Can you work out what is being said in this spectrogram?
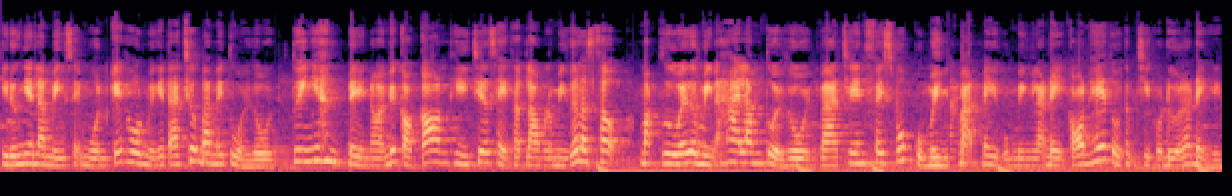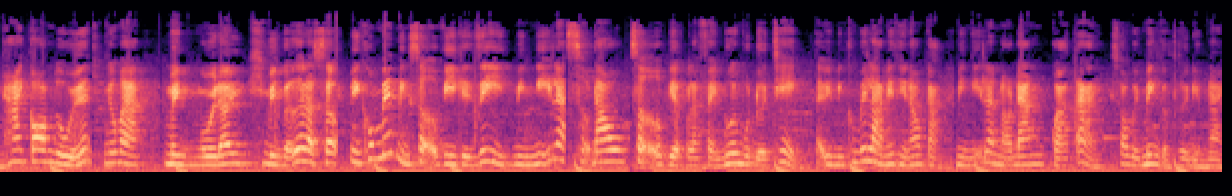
thì đương nhiên là mình sẽ muốn kết hôn với người ta trước 30 tuổi rồi. Tuy nhiên, để nói việc có con thì chia sẻ thật lòng là mình rất là sợ mặc dù bây giờ mình đã 25 tuổi rồi và trên Facebook của mình bạn bè của mình là đẻ con hết rồi thậm chí có đứa là đẻ đến hai con rồi ấy. Nhưng mà mình ngồi đây mình vẫn rất là sợ. Mình không biết mình sợ vì cái gì. Mình nghĩ là sợ đau sợ việc là phải nuôi một đứa trẻ. Tại vì mình không biết làm như thế nào cả. Mình nghĩ là nó đang quá tải so với mình ở thời điểm này.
